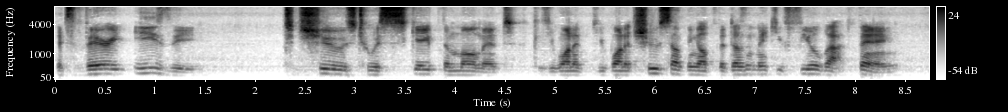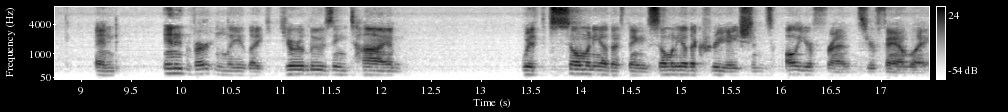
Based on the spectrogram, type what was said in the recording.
it's very easy to choose to escape the moment because you want to you want to choose something else that doesn't make you feel that thing, and inadvertently like you're losing time with so many other things, so many other creations, all your friends, your family.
